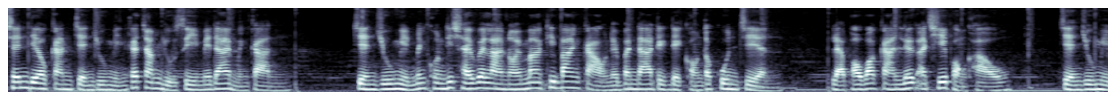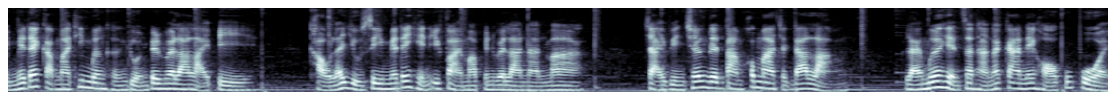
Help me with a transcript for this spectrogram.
เช่นเดียวกันเจียนยูหมินก็จำยูซีไม่ได้เหมือนกัน เจียนยูหมินเป็นคนที่ใช้เวลาน้อยมากที่บ้านเก่าในบรรดาเด็กๆของตระกูลเจียน และเพราะว่าการเลือกอาชีพของเขา เจียนยูหมินไม่ได้กลับมาที่เมืองเหิงหยวนเป็นเวลาหลายปี เขาและหยูซีไม่ได้เห็นอีกฝ่ายมาเป็นเวลานานมากจ่ายวินเชิงเดินตามเข้ามาจากด้านหลัง และเมื่อเห็นสถานการณ์ในหอผู้ป่วย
